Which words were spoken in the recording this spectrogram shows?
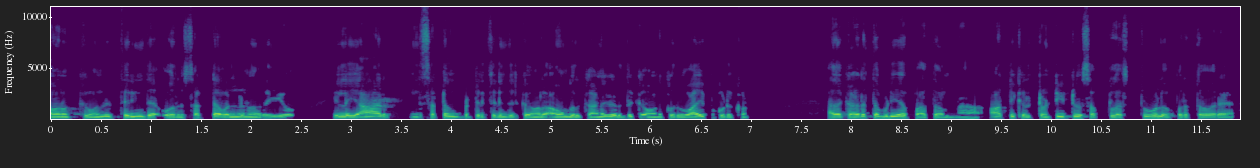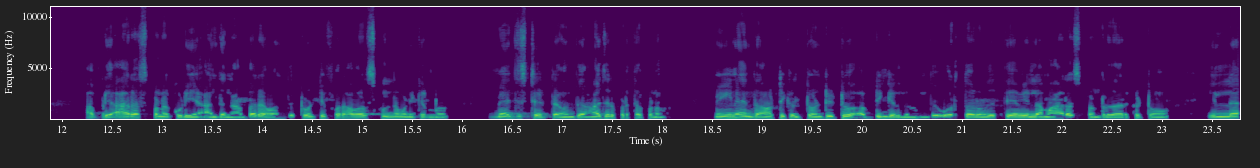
அவனுக்கு வந்து தெரிந்த ஒரு சட்ட வல்லுநரையோ இல்லை யார் இந்த சட்டம் பற்றி தெரிஞ்சிருக்காங்களோ அவங்களுக்கு அணுகிறதுக்கு அவனுக்கு ஒரு வாய்ப்பு கொடுக்கணும். அதுக்கு அடுத்தபடியாக பார்த்தோம்னா article twenty two sub plus டூவில் பொறுத்தவரை அப்படி அரெஸ்ட் பண்ணக்கூடிய அந்த நபரை வந்து டுவெண்ட்டி ஃபோர் ஹவர்ஸ்க்குள்ள என்ன பண்ணிக்கணும்? மேஜிஸ்ட்ரேட்டை வந்து ஆஜர்படுத்தப்படும் மெயினாக இந்த ஆர்டிகல் டுவெண்ட்டி டூ அப்படிங்கிறது வந்து ஒருத்தர் வந்து தேவையில்லாமல் அரெஸ்ட் பண்ணுறதா இருக்கட்டும் இல்லை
